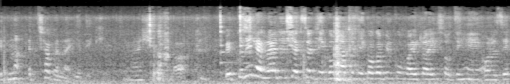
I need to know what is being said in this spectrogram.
इतना अच्छा बना ये देखिए। माशाल्लाह। बिल्कुल नहीं लग रहा है जैसे अक्सर देखो, मैं आपको देखा होगा बिल्कुल वाइट राइस होते हैं और ऐसे,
